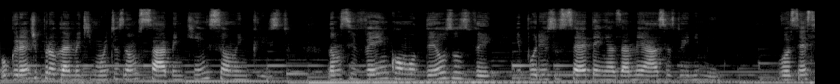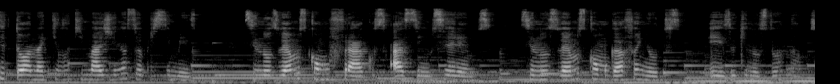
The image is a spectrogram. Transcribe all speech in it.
O grande problema é que muitos não sabem quem são em Cristo, não se veem como Deus os vê e por isso cedem às ameaças do inimigo. Você se torna aquilo que imagina sobre si mesmo. Se nos vemos como fracos, assim o seremos. Se nos vemos como gafanhotos, eis o que nos tornamos.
